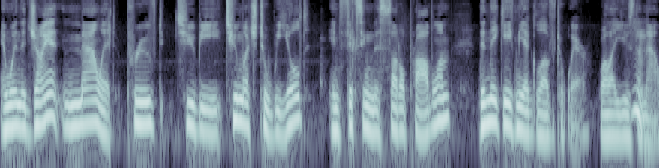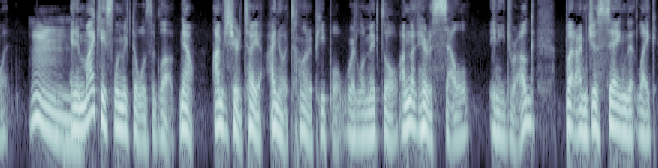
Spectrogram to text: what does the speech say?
And when the giant mallet proved to be too much to wield in fixing this subtle problem, then they gave me a glove to wear while I used the hmm. mallet. Hmm. And in my case, Lamictal was the glove. Now, I'm just here to tell you, I know a ton of people where Lamictal, I'm not here to sell any drug, but I'm just saying that like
